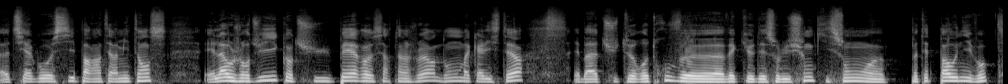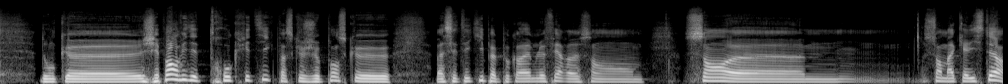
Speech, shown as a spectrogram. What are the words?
euh, Thiago aussi par intermittence. Et là aujourd'hui, quand tu perds euh, certains joueurs, dont McAllister, eh ben, tu te retrouves avec des solutions qui sont peut-être pas au niveau. Donc j'ai pas envie d'être trop critique parce que je pense que bah, cette équipe elle peut quand même le faire sans sans sans McAllister.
